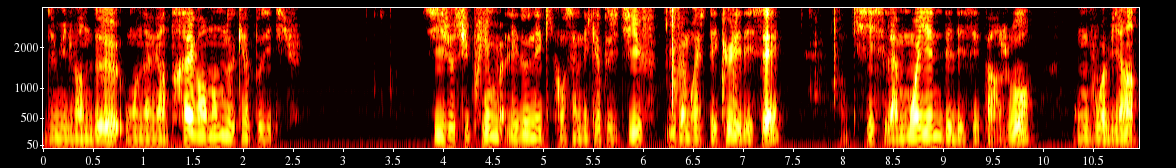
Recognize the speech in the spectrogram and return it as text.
2022 où on avait un très grand nombre de cas positifs. Si je supprime les données qui concernent les cas positifs, il va me rester que les décès. Donc ici, c'est la moyenne des décès par jour. On voit bien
